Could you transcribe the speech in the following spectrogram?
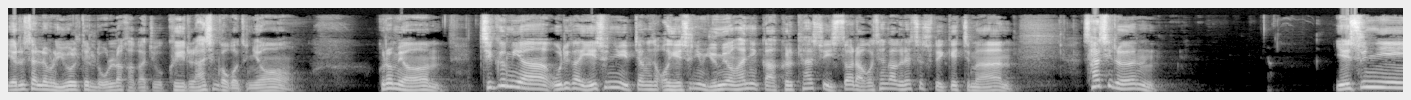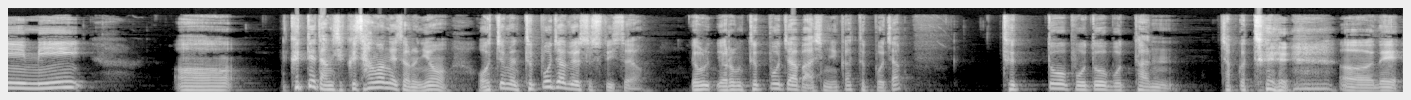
예루살렘으로 6월달에 올라가가지고 그 일을 하신 거거든요. 그러면 지금이야 우리가 예수님 입장에서 어 예수님 유명하니까 그렇게 할 수 있어라고 생각을 했을 수도 있겠지만 사실은 예수님이 어 그때 당시 그 상황에서는요 어쩌면 듣보잡이었을 수도 있어요. 여러분, 듣보잡 아십니까? 듣보잡 듣도 보도 못한 잡것들 어 네.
